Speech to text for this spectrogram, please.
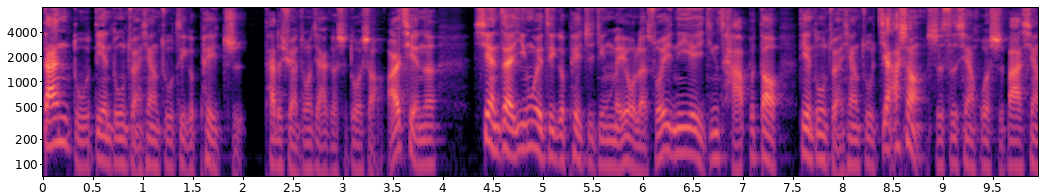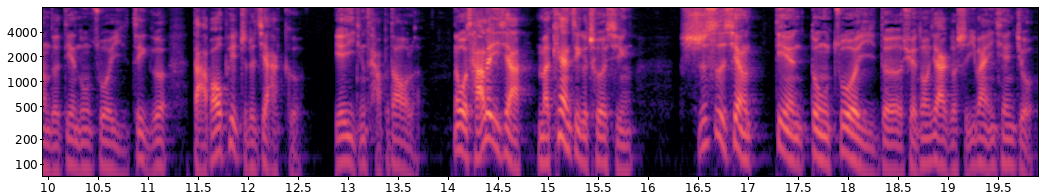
单独电动转向柱这个配置它的选装价格是多少，而且呢。现在因为这个配置已经没有了，所以你也已经查不到电动转向柱加上十四项或十八项的电动座椅这个打包配置的价格，也已经查不到了。那我查了一下，Macan 这个车型，十四项电动座椅的选装价格是一万一千九，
